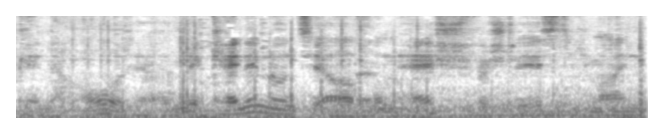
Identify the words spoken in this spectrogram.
Genau, ja. wir kennen uns ja auch vom Hash, verstehst du? Ich meine,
